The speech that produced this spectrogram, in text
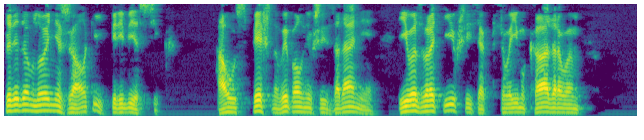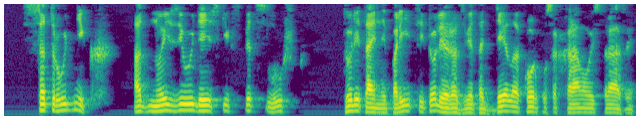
Передо мной не жалкий перебежчик, а успешно выполнивший задание и возвратившийся к своим кадровым сотрудник одной из иудейских спецслужб, то ли тайной полиции, то ли разведотдела корпуса храмовой стражи.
